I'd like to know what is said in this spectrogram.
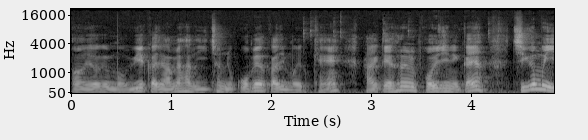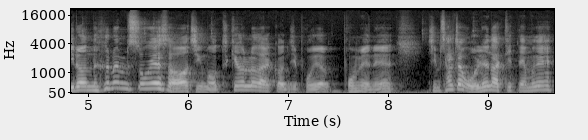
어, 여기 뭐 위에까지 가면 한 2,500원까지 뭐 이렇게 가격대 흐름이 보여지니까요. 지금은 이런 흐름 속에서 지금 어떻게 흘러갈 건지 보여 보면은 지금 살짝 올려놨기 때문에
